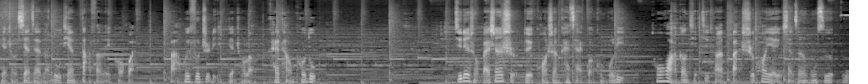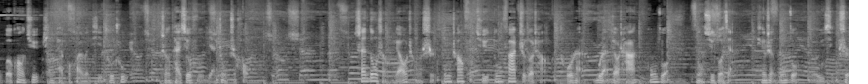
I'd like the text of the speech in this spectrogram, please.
变成现在的露天大范围破坏。把恢复治理变成了开膛破肚。吉林省白山市对矿山开采管控不力，通化钢铁集团板石矿业有限责任公司五个矿区生态破坏问题突出，生态修复严重滞后。山东省聊城市东昌府区东发制革厂土壤污染调查工作弄虚作假。评审工作流于形式，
